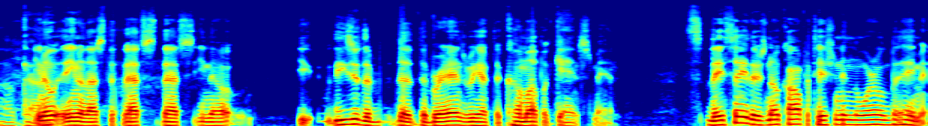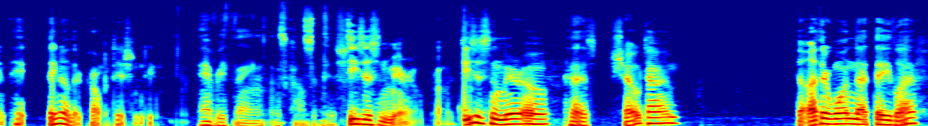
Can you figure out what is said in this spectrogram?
Oh God. You know, you know that's the, that's that's you know, these are the, the the brands we have to come up against, man. They say there's no competition in the world, but hey, man, hey, they know their competition, dude. everything is competition. Desus and Mero, bro. Desus and Mero has Showtime. The other one that they left,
